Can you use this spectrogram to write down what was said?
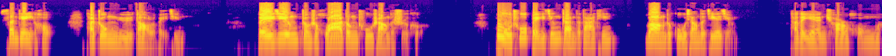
三天以后，他终于到了北京。北京正是华灯初上的时刻。步出北京站的大厅，望着故乡的街景，他的眼圈红了。”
